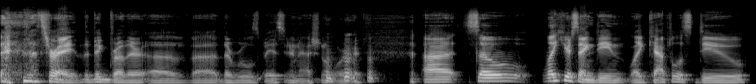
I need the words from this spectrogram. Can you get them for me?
That's right, the big brother of uh, the rules-based international order. uh, so, like you're saying, Dean, like capitalists do,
